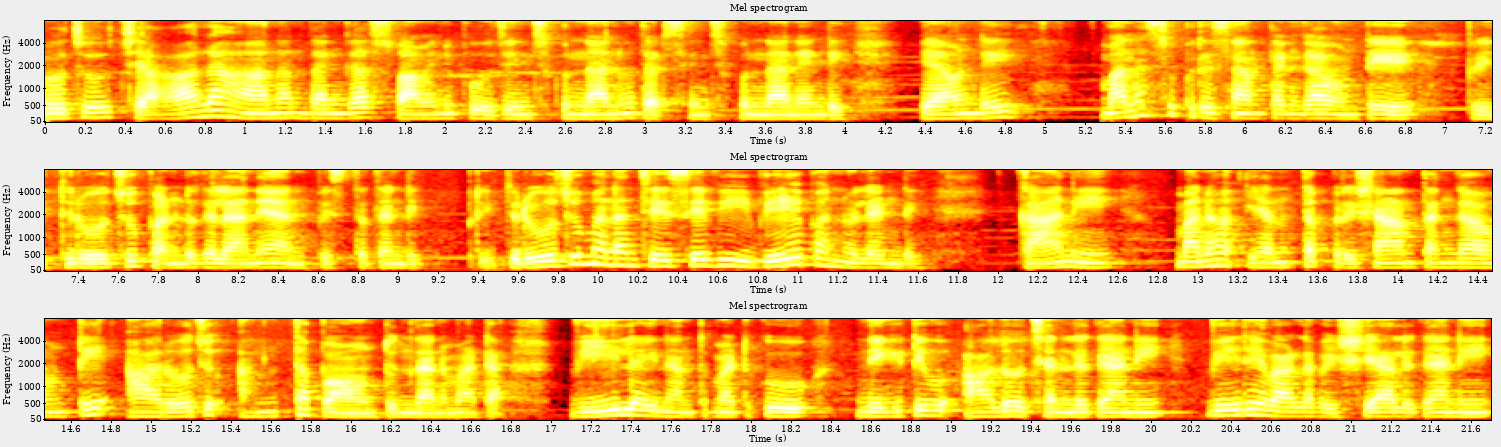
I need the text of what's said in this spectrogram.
ఈరోజు చాలా ఆనందంగా స్వామిని పూజించుకున్నాను దర్శించుకున్నానండి. ఏమండి? మనసు ప్రశాంతంగా ఉంటే ప్రతిరోజు పండుగలానే అనిపిస్తుందండి. ప్రతిరోజు మనం చేసేవి ఇవే పనులండి. కానీ మనం ఎంత ప్రశాంతంగా ఉంటే ఆ రోజు అంత బాగుంటుందన్నమాట. వీలైనంత మటుకు నెగిటివ్ ఆలోచనలు కానీ వేరే వాళ్ళ విషయాలు కానీ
